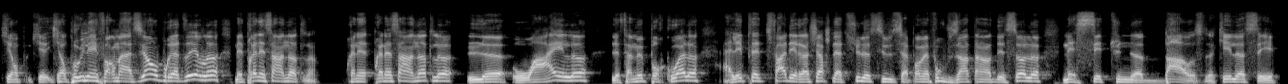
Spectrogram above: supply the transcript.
qui n'ont qui, pas eu l'information, on pourrait dire, là, mais prenez ça en note. Là. Prenez, prenez ça en note, là, le why, là, le fameux pourquoi. Là. Allez peut-être faire des recherches là-dessus là, si c'est la première fois que vous entendez ça, là, mais c'est une base. Là, c'est.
